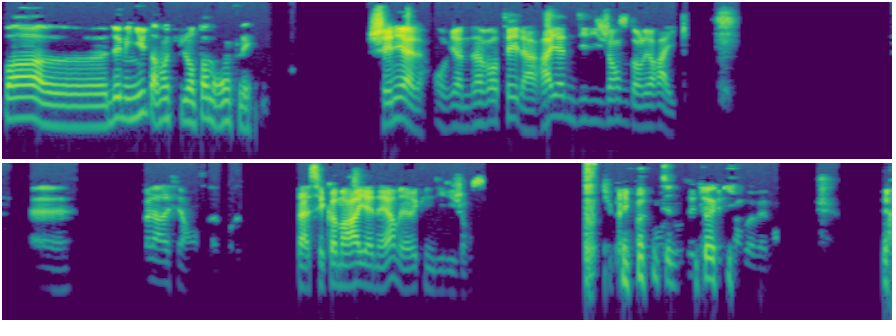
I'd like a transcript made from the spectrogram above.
pas euh, deux minutes avant qu'il l'entende ronfler. Génial, on vient d'inventer la Ryan Diligence dans le Reich. Euh, pas la référence là pour le Bah, c'est comme Ryanair mais avec une diligence. Tu payes pas tu Toi fais qui- ça toi-même.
